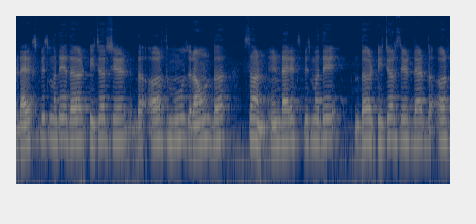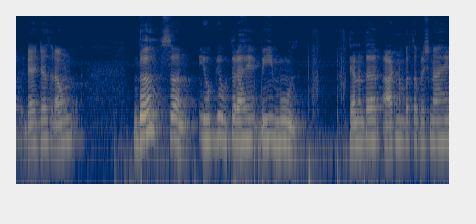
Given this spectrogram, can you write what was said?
डायरेक्ट स्पीचमध्ये the teacher said the earth moves round the sun indirect स्पीचमध्ये the teacher said that the earth dash dash round the sun योग्य उत्तर आहे बी मूज त्यानंतर आठ नंबरचा प्रश्न आहे.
